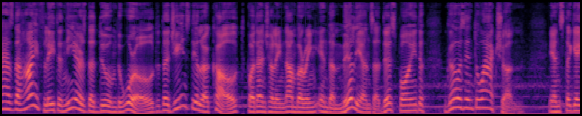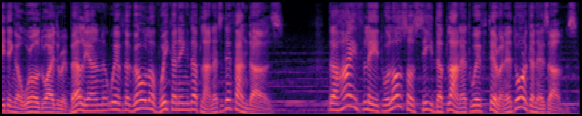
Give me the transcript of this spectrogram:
As the Hive Fleet nears the doomed world, the Genestealer cult, potentially numbering in the millions at this point, goes into action, instigating a worldwide rebellion with the goal of weakening the planet's defenders. The Hive Fleet will also seed the planet with Tyranid organisms,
